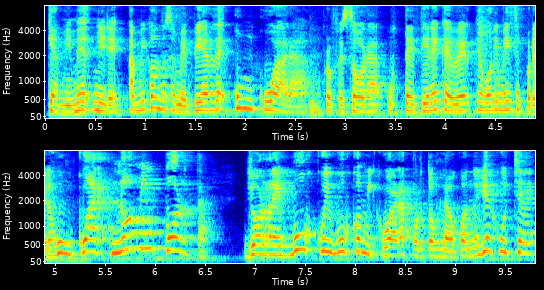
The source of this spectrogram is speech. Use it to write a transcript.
que a mí me, mire, a mí cuando se me pierde un cuara, profesora, usted tiene que ver que Bori me dice, pero es un cuara, no me importa. Yo rebusco y busco mi cuara por todos lados. Cuando yo escuché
